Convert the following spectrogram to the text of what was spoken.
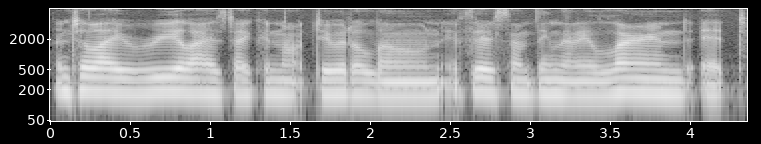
until I realized I could not do it alone. If there's something that I learned, it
